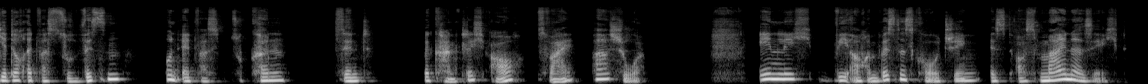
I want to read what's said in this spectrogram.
Jedoch etwas zu wissen und etwas zu können sind bekanntlich auch zwei Paar Schuhe. Ähnlich wie auch im Business Coaching ist aus meiner Sicht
